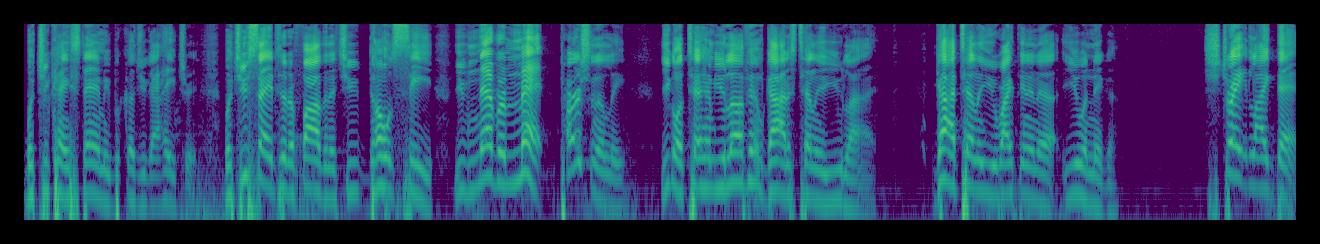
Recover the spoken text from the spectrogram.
But you can't stand me because you got hatred. But you say to the Father that you don't see, you've never met personally. you're gonna tell him you love him? God is telling you you lying. God telling you right then and there, you a nigga. Straight like that.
